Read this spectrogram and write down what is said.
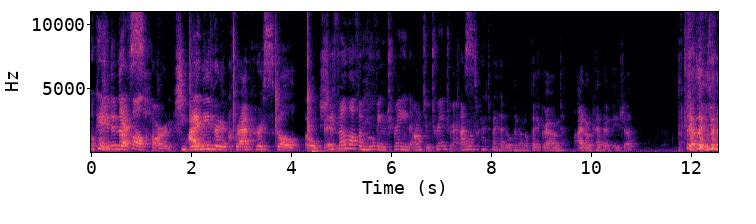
Okay, she did not yes. fall hard. She did. I need her to crack her skull open. She fell off a moving train onto train tracks. I once cracked my head open on a playground. I don't have amnesia. Not that you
